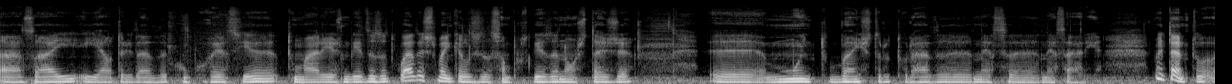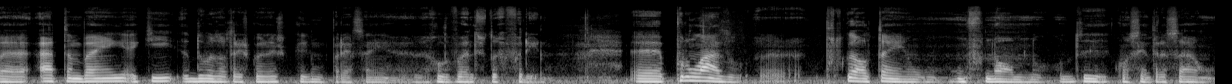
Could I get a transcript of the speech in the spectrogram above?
à ASAI e à Autoridade da Concorrência tomarem as medidas adequadas, se bem que a legislação portuguesa não esteja eh, muito bem estruturada nessa, nessa área. No entanto, uh, há também aqui duas ou três coisas que me parecem eh, relevantes de referir. por um lado, Portugal tem um, um fenómeno de concentração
